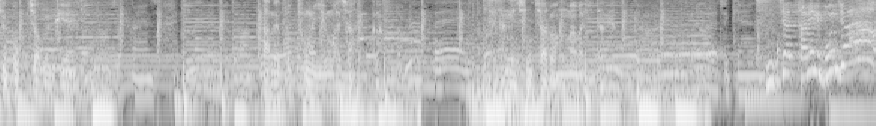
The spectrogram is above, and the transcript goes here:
자기 목적을 위해 남의 고통을 이용하지 않을까? 세상에 진짜로 악마가 있다면 진짜 자네는 뭔지 알아?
